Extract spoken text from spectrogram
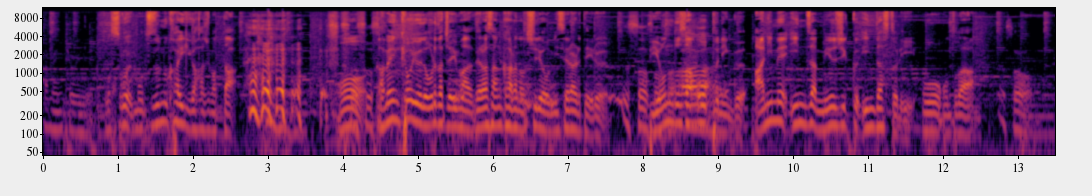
画面共有。おすごい。もうズーム会議が始まった。お画面共有で俺たちは今デラさんからの資料を見せられている「 Beyond the Opening Anime in the Music Industry」おお本当だ。そう。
